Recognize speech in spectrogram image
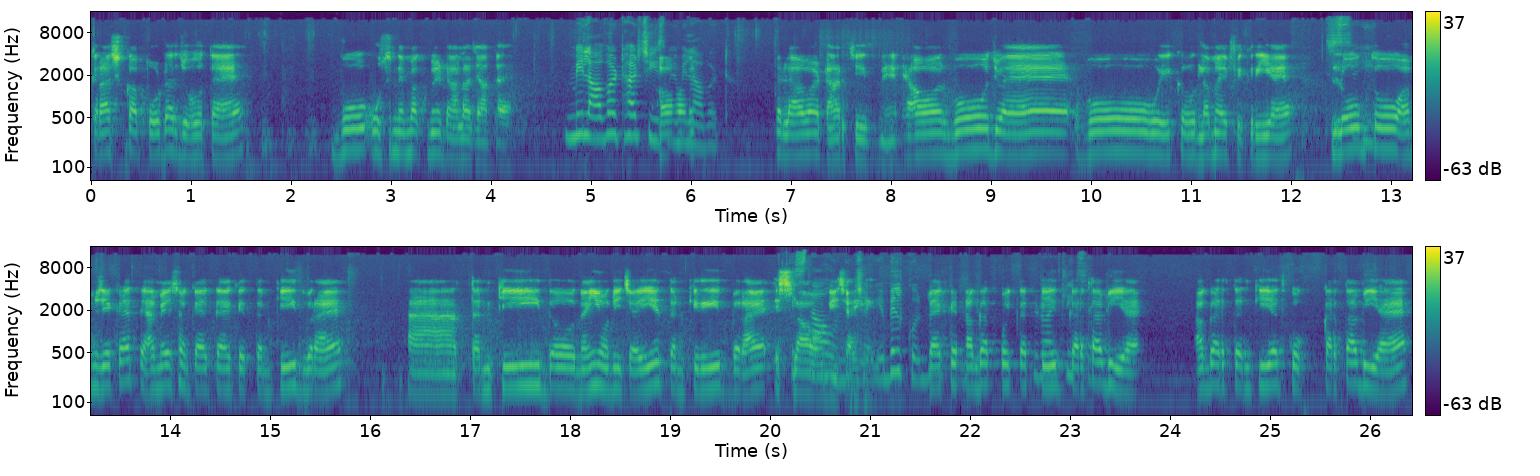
क्रश का पाउडर जो होता है वो उस नमक में डाला जाता है। मिलावट हर चीज़ में मिलावट। मिलावट हर चीज़ में। और वो जो है वो एक लम्हा फिक्री है। लोग तो हम ये कहते हैं हमेशा कहते हैं कि तनकीद बराए तनकीद नहीं होनी चाहिए तनकीद बराए इसलाह होनी चाहिए। बिल्कुल लेकिन अगर कोई तनकीद करता भी है अगर तनकीद को करता भी है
